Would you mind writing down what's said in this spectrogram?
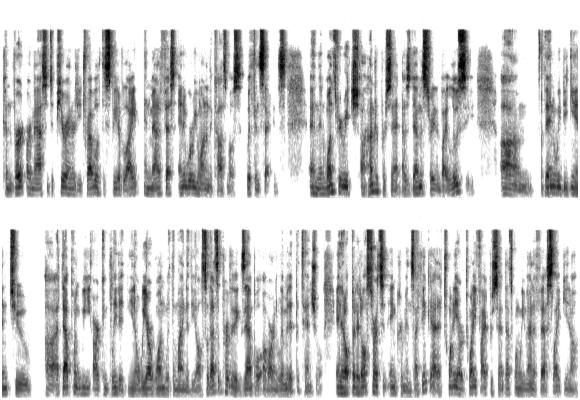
convert our mass into pure energy, travel at the speed of light, and manifest anywhere we want in the cosmos within seconds. And then once we reach 100%, as demonstrated by Lucy, um, then we begin to uh, at that point we are completed. You know we are one with the mind of the all. So that's a perfect example of our unlimited potential. And it all but it all starts in increments. I think at 20 or 25 percent that's when we manifest like you know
